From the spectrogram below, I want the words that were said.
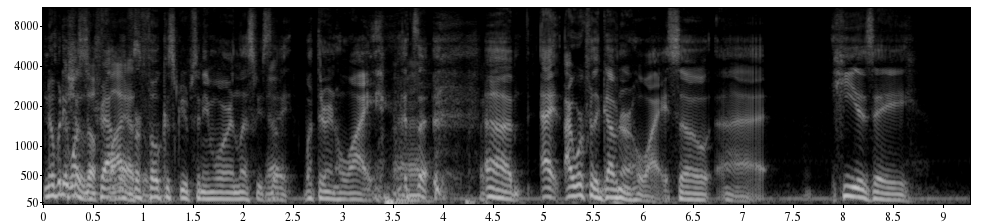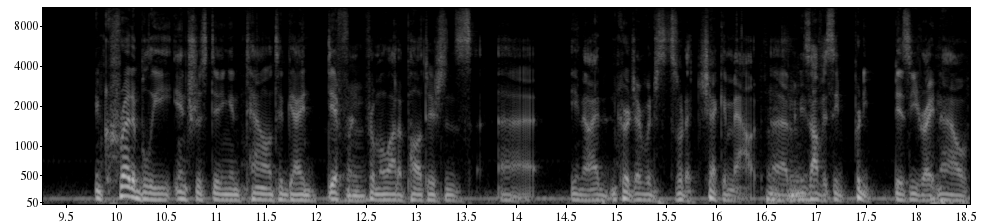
nobody Especially wants to travel for focus groups anymore unless we say what they're in Hawaii. That's a, um, I, I work for the governor of Hawaii, so uh, he is a incredibly interesting and talented guy, and different from a lot of politicians. Uh, you know, I'd encourage everyone just to sort of check him out. Um, he's obviously pretty busy right now.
